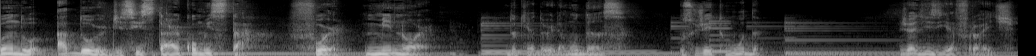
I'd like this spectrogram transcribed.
Quando a dor de se estar como está for menor do que a dor da mudança, o sujeito muda. Já dizia Freud.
